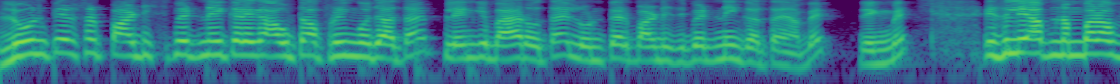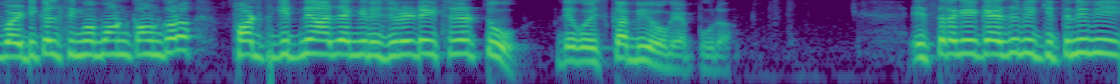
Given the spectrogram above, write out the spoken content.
लोन पेयर सर पार्टिसिपेट नहीं करेगा आउट ऑफ़ रिंग हो जाता है प्लेन के बाहर होता है लोन पेयर पार्टिसिपेट नहीं करता यहाँ पे रिंग में। इसलिए आप number of vertical sigma bond count करो फ़र्स्ट कितने आ जाएँगे रिजोनेटिव टू देखो इसका भी हो गया पूरा। इस तरह के कैसे भी कितने भी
